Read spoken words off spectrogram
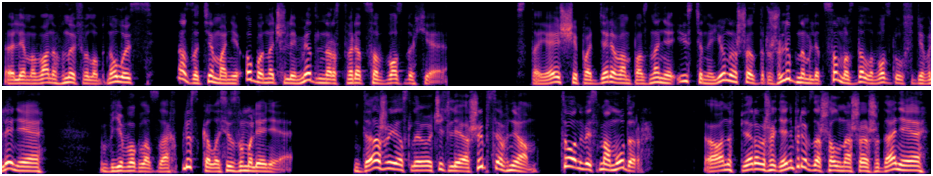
Лимован вновь улыбнулась, а затем они оба начали медленно растворяться в воздухе. Стоящий под деревом познания истины юноша с дружелюбным лицом издал возглас удивления. В его глазах плескалось изумление. «Даже если учитель ошибся в нем, то он весьма мудр. Он в первый же день превзошел наши ожидания.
